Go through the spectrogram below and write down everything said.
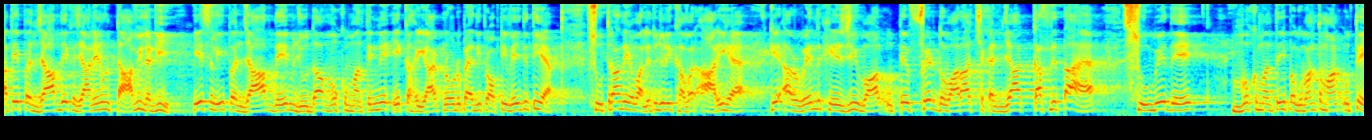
ਅਤੇ ਪੰਜਾਬ ਦੇ ਖਜ਼ਾਨੇ ਨੂੰ ਢਾਹ ਵੀ ਲੱਗੀ। ਇਸ ਲਈ ਪੰਜਾਬ ਦੇ ਮੌਜੂਦਾ ਮੁੱਖ ਮੰਤਰੀ ਨੇ 1000 ਕਰੋੜ ਰੁਪਏ ਦੀ ਪ੍ਰਾਪਰਟੀ ਵੇਚ ਦਿੱਤੀ ਹੈ। ਸੂਤਰਾਂ ਦੇ ਹਵਾਲੇ ਤੋਂ ਜਿਹੜੀ ਖਬਰ ਆ ਰਹੀ ਹੈ ਕਿ ਅਰਵਿੰਦ ਕੇਜਰੀਵਾਲ ਉੱਤੇ ਫਿਰ ਦੁਬਾਰਾ 56 ਕੱਸ ਦਿੱਤਾ ਹੈ। ਸੂਬੇ ਦੇ ਮੁੱਖ ਮੰਤਰੀ ਭਗਵੰਤ ਮਾਨ ਉੱਤੇ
